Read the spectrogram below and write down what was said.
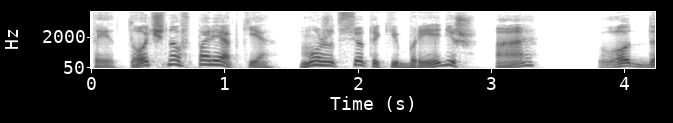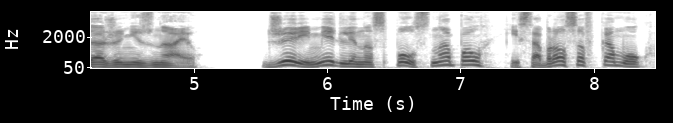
Ты точно в порядке? Может, все-таки бредишь, а? Вот даже не знаю. Джерри медленно сполз на пол и собрался в комок,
